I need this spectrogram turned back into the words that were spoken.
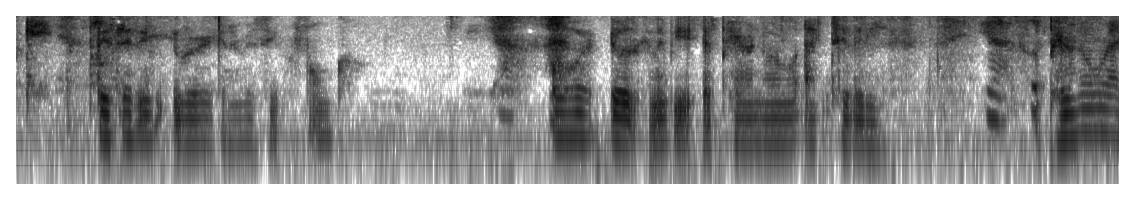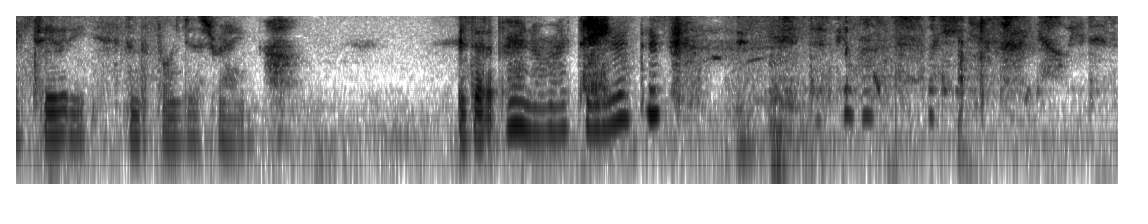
Okay, They said we were gonna receive a phone call, yeah, or it was gonna be a paranormal activity. yeah. So A paranormal activity, and the phone just rang. Is that a paranormal activity right there? that's the one. Okay, so right now it is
